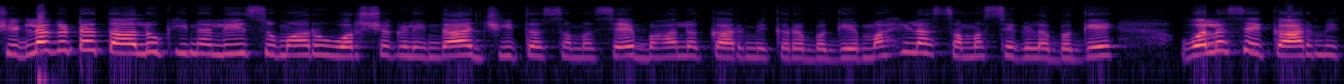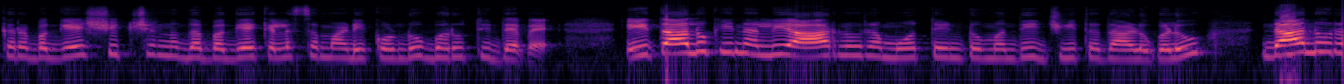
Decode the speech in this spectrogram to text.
ಶಿಡ್ಲಘಟ್ಟ ತಾಲೂಕಿನಲ್ಲಿ ಸುಮಾರು ವರ್ಷಗಳಿಂದ ಜೀತ ಸಮಸ್ಯೆ, ಬಾಲ ಕಾರ್ಮಿಕರ ಬಗ್ಗೆ, ಮಹಿಳಾ ಸಮಸ್ಯೆಗಳ ಬಗ್ಗೆ, ವಲಸೆ ಕಾರ್ಮಿಕರ ಬಗ್ಗೆ, ಶಿಕ್ಷಣದ ಬಗ್ಗೆ ಕೆಲಸ ಮಾಡಿಕೊಂಡು ಬರುತ್ತಿದ್ದೇವೆ. ಈ ತಾಲೂಕಿನಲ್ಲಿ ಆರುನೂರ ಮೂವತ್ತೆಂಟು ಮಂದಿ ಜೀತದಾಳುಗಳು ನಾನ್ನೂರ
